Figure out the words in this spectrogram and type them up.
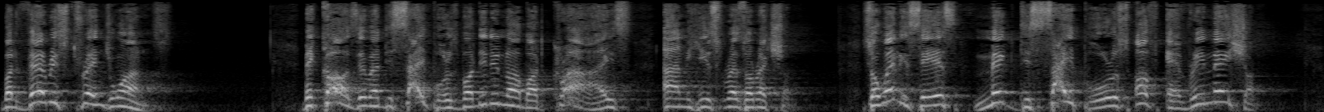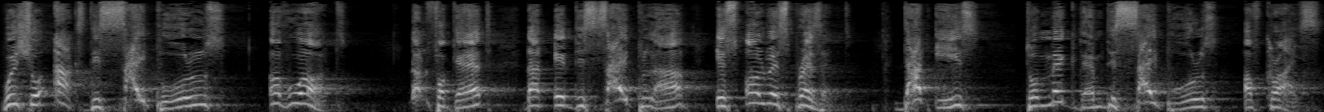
but very strange ones. Because they were disciples but didn't know about Christ and his resurrection. So when he says, make disciples of every nation, we should ask disciples of what? Don't forget that a discipler is always present. That is to make them disciples of Christ.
